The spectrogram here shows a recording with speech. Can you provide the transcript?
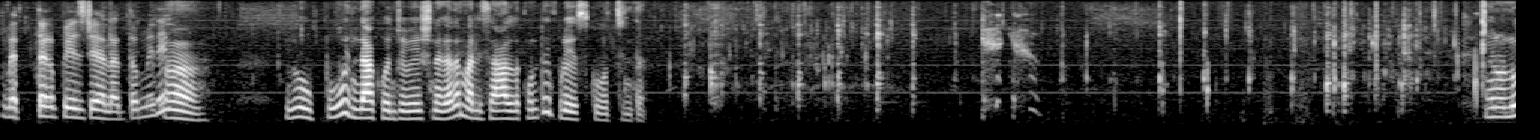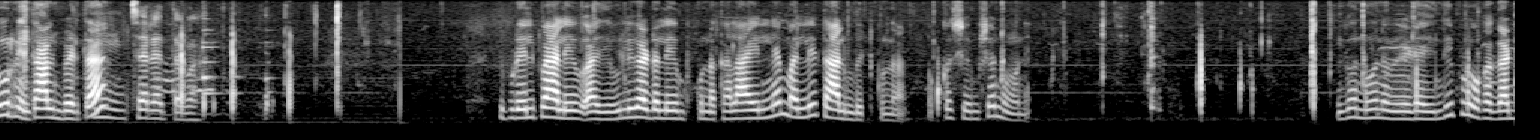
మెత్తగా పేస్ట్ చేయాలి అత్తమ్మ ఇది. ఇగో ఉప్పు ఇందాక కొంచెం వేసినా కదా మళ్ళీ చాలకుంటే ఇప్పుడు వేసుకోవచ్చు ఇంత నేను నూరు నేను తాళం పెడతా. సరే అత్తమ్మ ఇప్పుడు వెళ్ళిపోయాలి అది ఉల్లిగడ్డలు వేపుకున్న కళాయిలనే మళ్ళీ తాళం పెట్టుకున్నాను ఒక్క చెంచా నూనె. ఇగో నూనె వేడైంది. ఇప్పుడు ఒక గడ్డ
